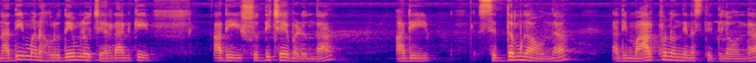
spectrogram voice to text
నది మన హృదయంలో చేరడానికి అది శుద్ధి చేయబడి ఉందా అది సిద్ధంగా ఉందా? అది మార్పు నొందిన స్థితిలో ఉందా?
